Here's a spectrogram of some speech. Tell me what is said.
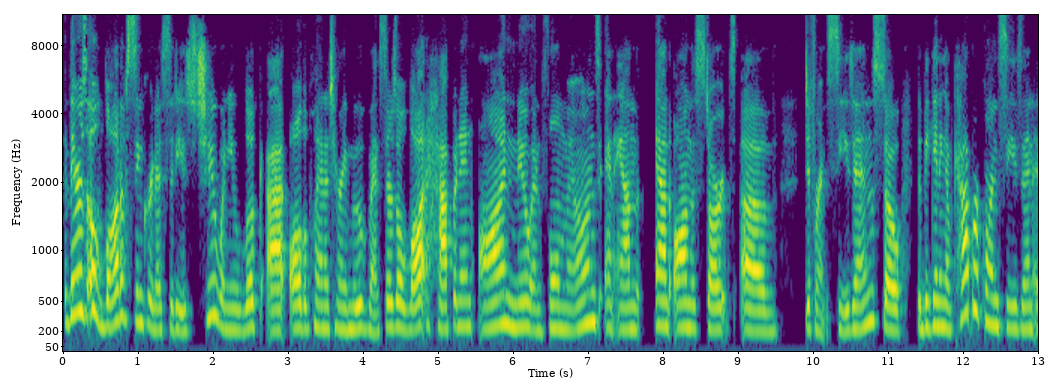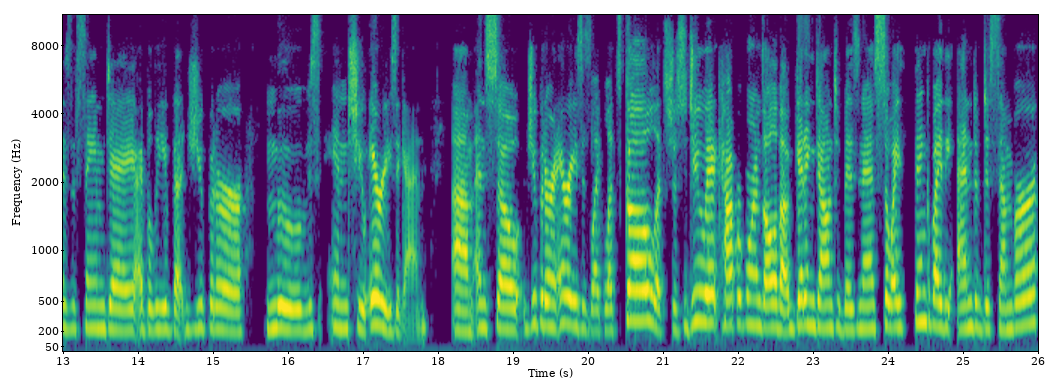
there's a lot of synchronicities too when you look at all the planetary movements. There's a lot happening on new and full moons and and and on the starts of different seasons. So the beginning of capricorn season is the same day i believe that jupiter moves into aries again um, and so Jupiter and Aries is like, let's go, let's just do it. Capricorn's all about getting down to business. So I think by the end of December,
